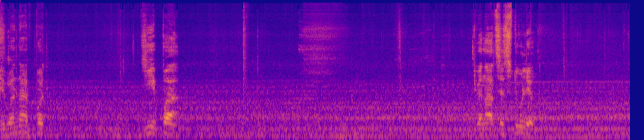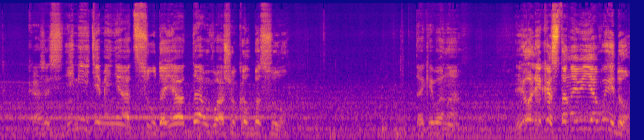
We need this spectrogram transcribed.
І вона по типа 12 стульев. Каже, снимите меня отсюда, я отдам вашу колбасу. Так і вона. Льолік, останови, я вийду.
